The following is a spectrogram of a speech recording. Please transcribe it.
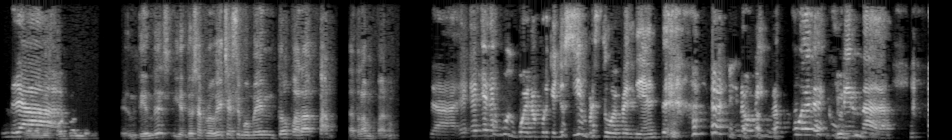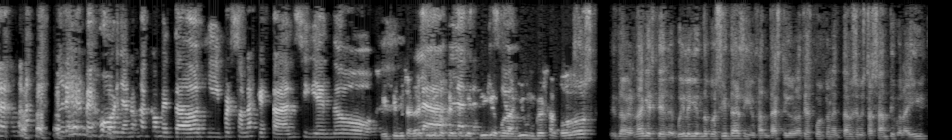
Ya. A lo mejor cuando, ¿entiendes? Y entonces aprovecha ese momento para ¡pam! la trampa, ¿no? Ya, e-, e-, eres muy bueno porque yo siempre estuve pendiente y no, no pude descubrir nada. eres el mejor, ya nos han comentado aquí personas que están siguiendo. Sí, sí, muchas gracias. La, gente que sigue por aquí, un beso a todos. La verdad que es que voy leyendo cositas y fantástico. Gracias por conectaros. He visto a Santi por ahí,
